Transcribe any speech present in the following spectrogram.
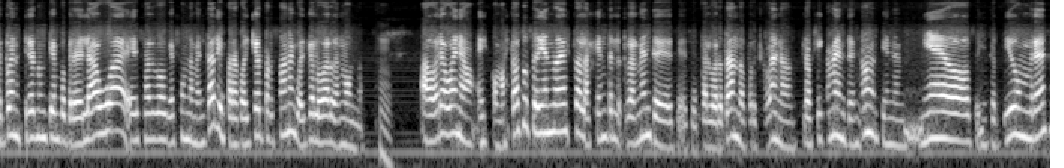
se pueden estirar un tiempo, pero el agua es algo que es fundamental y es para cualquier persona en cualquier lugar del mundo. Hmm. Ahora, bueno, es como está sucediendo esto, la gente realmente se, está alborotando, porque, bueno, lógicamente, ¿no? Tienen miedos, incertidumbres.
